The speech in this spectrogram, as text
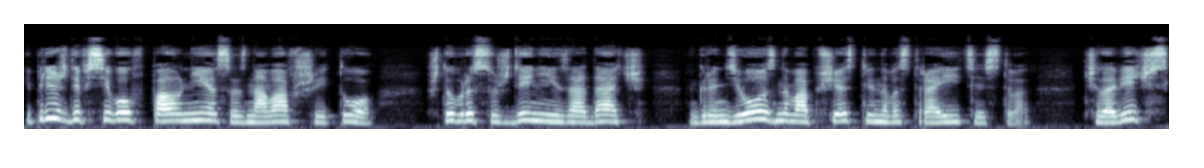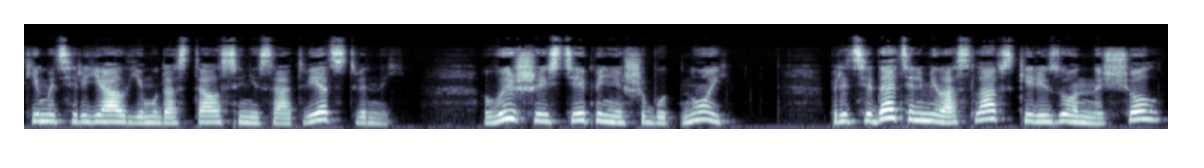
и прежде всего вполне осознававший то, что в рассуждении задач грандиозного общественного строительства человеческий материал ему достался несоответственный, в высшей степени шебутной, председатель Милославский резонно счел,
